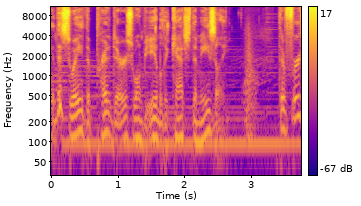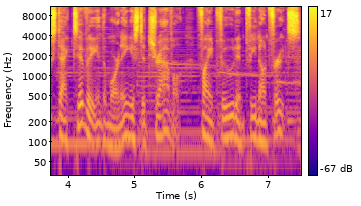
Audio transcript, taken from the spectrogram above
In this way, the predators won't be able to catch them easily. Their first activity in the morning is to travel, find food, and feed on fruits.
